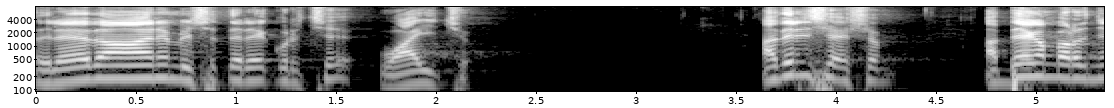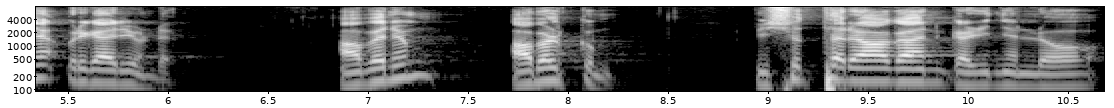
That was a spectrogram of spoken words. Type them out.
അതിലേതാനും വിശുദ്ധരെക്കുറിച്ച് വായിച്ചു. അതിനുശേഷം അദ്ദേഹം പറഞ്ഞ ഒരു കാര്യമുണ്ട്. അവനും അവൾക്കും വിശുദ്ധരാകാൻ കഴിഞ്ഞല്ലോ.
